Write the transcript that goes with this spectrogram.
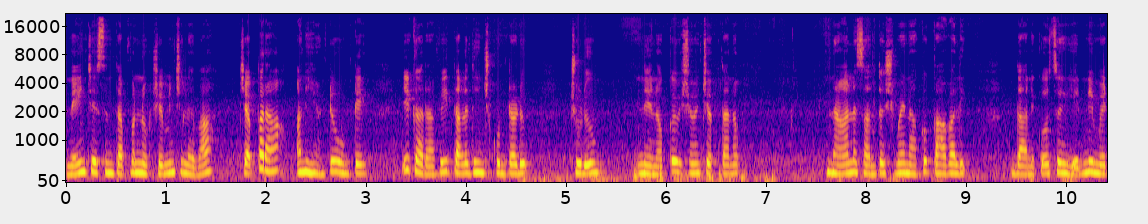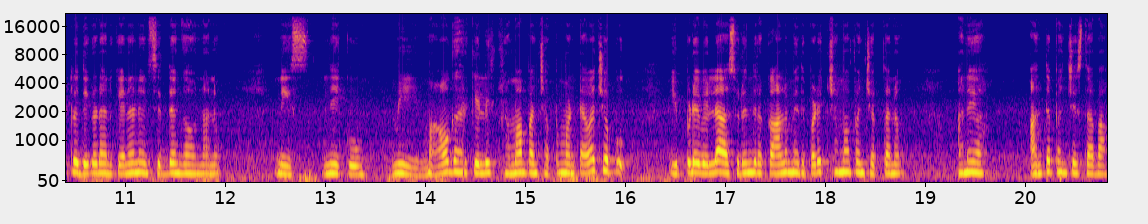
నేను చేసిన తప్పును నువ్వు క్షమించలేవా? చెప్పరా అని అంటూ ఉంటే ఇక రవి తలదించుకుంటాడు. చూడు నేను ఒక్క విషయం చెప్తాను. నాన్న సంతోషమే నాకు కావాలి. దానికోసం ఎన్ని మెట్లు దిగడానికైనా నేను సిద్ధంగా ఉన్నాను. నీ నీకు మీ మావగారికి వెళ్ళి క్షమాపణ చెప్పమంటావా చెప్పు. ఇప్పుడే వెళ్ళి ఆ సురేంద్ర కాళ్ళ మీద పడి క్షమాపణ చెప్తాను. అనయ్య అంత పని చేస్తావా?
